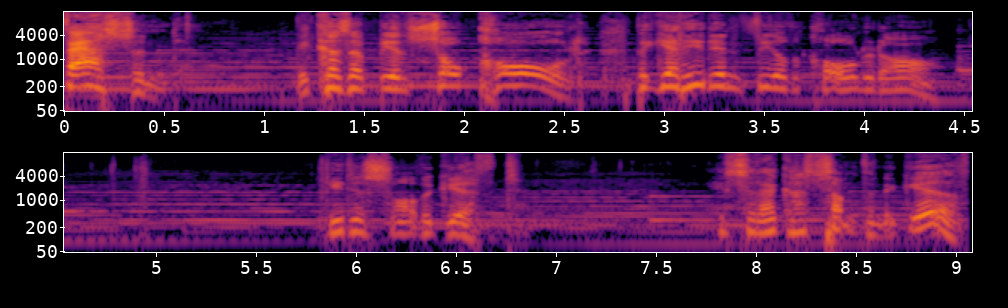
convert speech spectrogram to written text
fastened because of being so cold but yet he didn't feel the cold at all. He just saw the gift. He said i got something to give.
